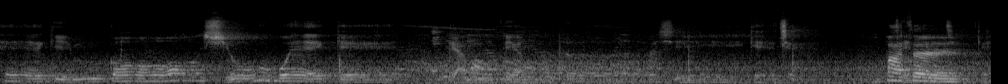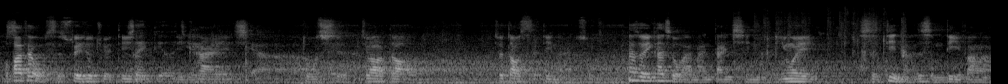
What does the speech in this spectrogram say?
迄金箍想袂过，点点都是价钱。我爸在，我爸在五十岁就决定离开都市，就要到，就到石碇来住。那时候一开始我还蛮担心的，因为石碇啊是什么地方啊？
